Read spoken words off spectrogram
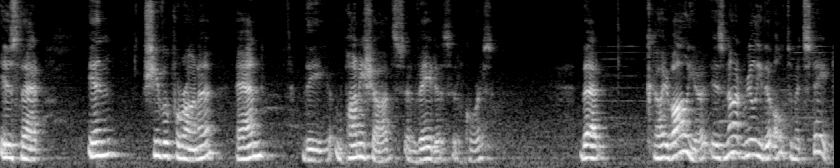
is that in Shiva Purana and the Upanishads and Vedas, of course, that Kaivalya is not really the ultimate state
